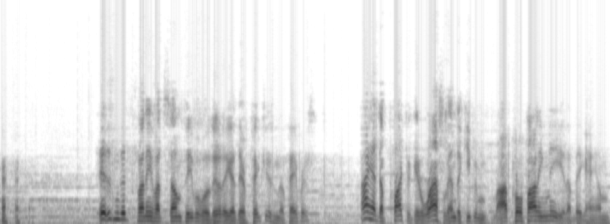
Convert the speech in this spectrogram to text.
Isn't it funny what some people will do to get their pictures in the papers? I had to practically wrestle him to keep him out profiling me, the big ham.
